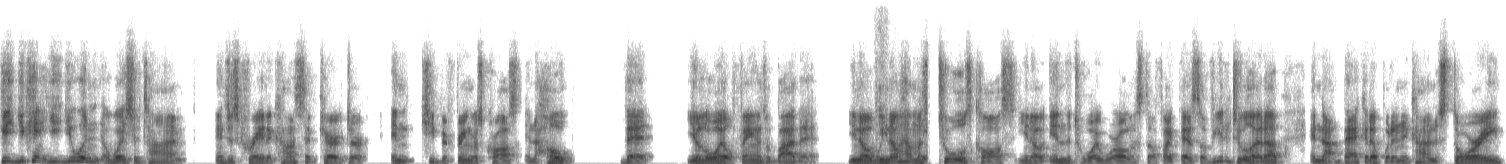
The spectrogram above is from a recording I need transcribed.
You can't you, you wouldn't waste your time and just create a concept character and keep your fingers crossed and hope that your loyal fans will buy that. You know, we know how much tools cost, you know, in the toy world and stuff like that. So if you to tool that up and not back it up with any kind of story,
